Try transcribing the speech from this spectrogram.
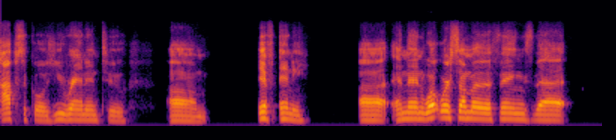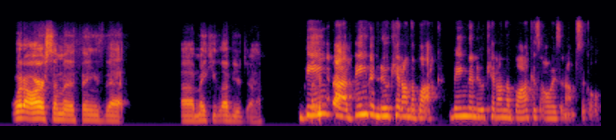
obstacles you ran into um if any? Uh and then what were some of the things that what are some of the things that uh, make you love your job? being uh, being the new kid on the block being the new kid on the block is always an obstacle.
